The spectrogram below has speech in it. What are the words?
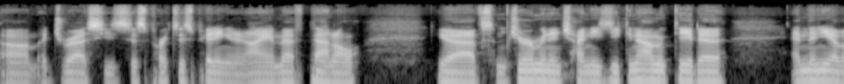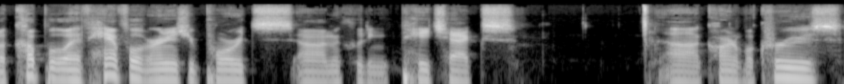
um, address. He's just participating in an IMF panel. You have some German and Chinese economic data, and then you have a couple of handful of earnings reports, um, including Paychex, uh, Carnival Cruise,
